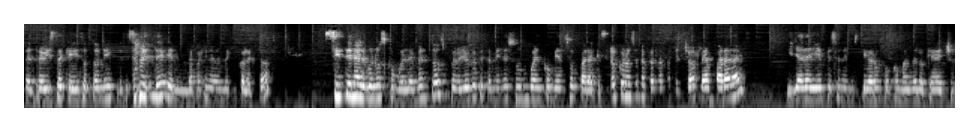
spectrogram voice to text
la entrevista que hizo Tony precisamente en la página de México Lector. Sí tiene algunos como elementos, pero yo creo que también es un buen comienzo para que si no conocen a Fernando Melchor, lean Paradise y ya de ahí empiecen a investigar un poco más de lo que ha hecho.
